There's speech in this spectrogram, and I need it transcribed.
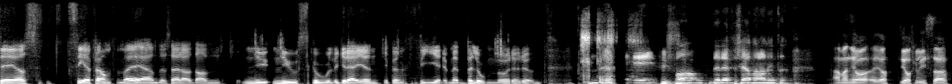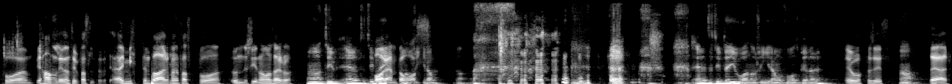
Det jag ser framför mig är ändå så här den new, new school grejen. Typ en fir med blommor runt. Nej, fy fan. Det där förtjänar han inte. Ja, men jag, jag, jag skulle gissa på i handleden typ, fast i mitten på armen fast på undersidan om man säger så. Ja, typ, är det inte typ Bara en bas. Ja. är det inte typ där Johan har sin grammofonspelare? Jo, precis. Ja. Det är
